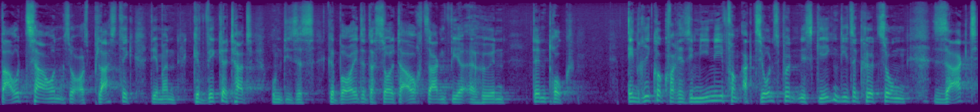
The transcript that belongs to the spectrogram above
Bauzaun, so aus Plastik, den man gewickelt hat um dieses Gebäude. Das sollte auch sagen, wir erhöhen den Druck. Enrico Quaresimini vom Aktionsbündnis gegen diese Kürzungen sagt,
